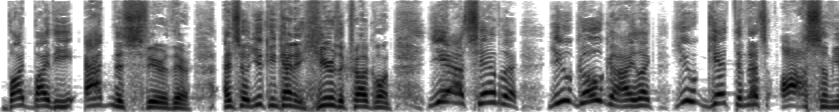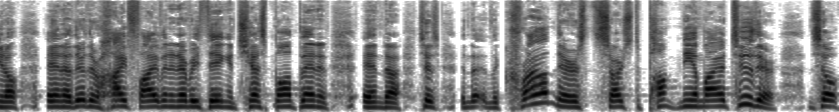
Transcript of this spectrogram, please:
but by the atmosphere there. And so you can kind of hear the crowd going, Yeah, Sam, you go, guy. Like, you get them. That's awesome, you know. And uh, they're, they're high fiving and everything and chest bumping. And, and uh, says, and the, and the crowd there starts to punk Nehemiah too there. So,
